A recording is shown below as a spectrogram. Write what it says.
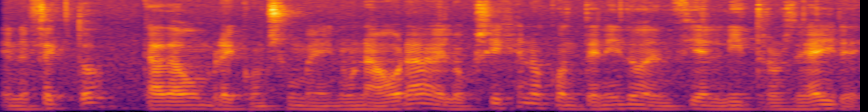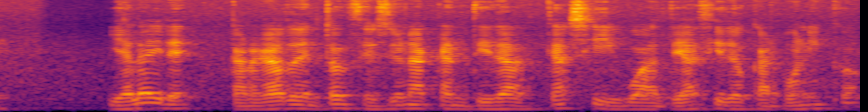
En efecto, cada hombre consume en una hora el oxígeno contenido en 100 litros de aire, y el aire, cargado entonces de una cantidad casi igual de ácido carbónico,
